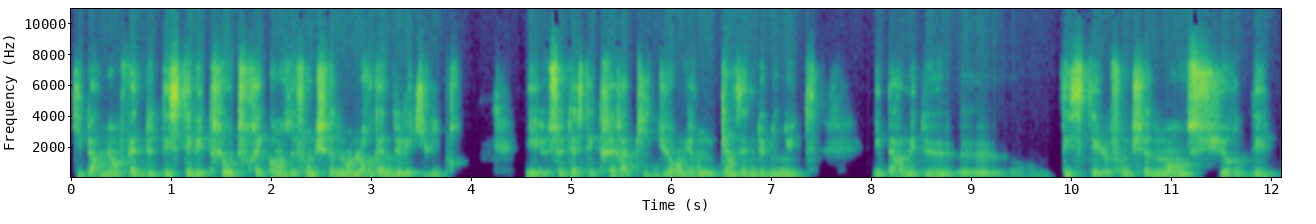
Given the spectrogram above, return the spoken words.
qui permet en fait de tester les très hautes fréquences de fonctionnement de l'organe de l'équilibre. Et ce test est très rapide, dure environ une quinzaine de minutes et permet de euh, tester le fonctionnement sur des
